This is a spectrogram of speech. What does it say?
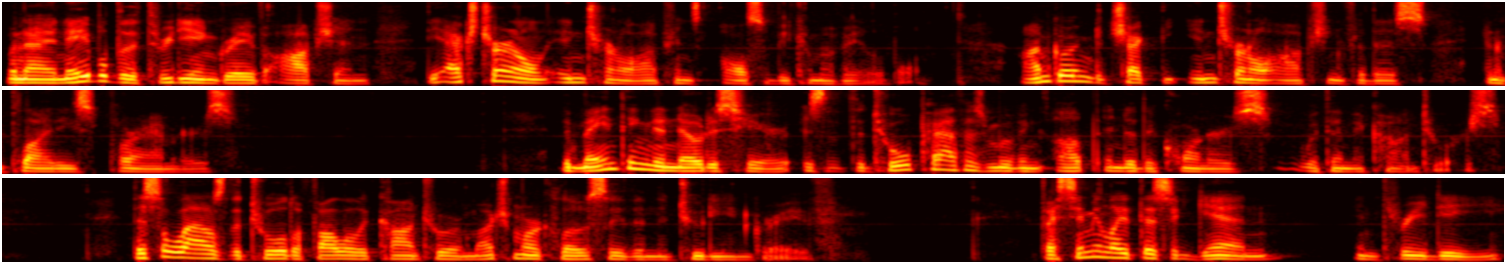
When I enable the 3D engrave option, the external and internal options also become available. I'm going to check the internal option for this and apply these parameters. The main thing to notice here is that the toolpath is moving up into the corners within the contours. This allows the tool to follow the contour much more closely than the 2D engrave. If I simulate this again in 3D,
